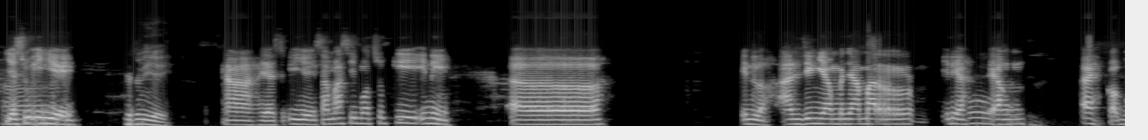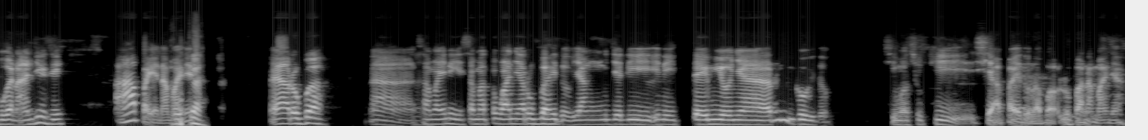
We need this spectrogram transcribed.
Uh, Yasuiye Yasuiye nah Yasuiye sama Shimotsuki ini. Eh uh, ini loh anjing yang menyamar ini ya oh. yang eh kok bukan anjing sih? Apa ya namanya? Rubah. ya rubah. Nah, nah sama ini sama tuannya rubah itu yang menjadi nah. ini daimyo-nya Ringo itu. Shimotsuki siapa itu lupa, lupa namanya.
